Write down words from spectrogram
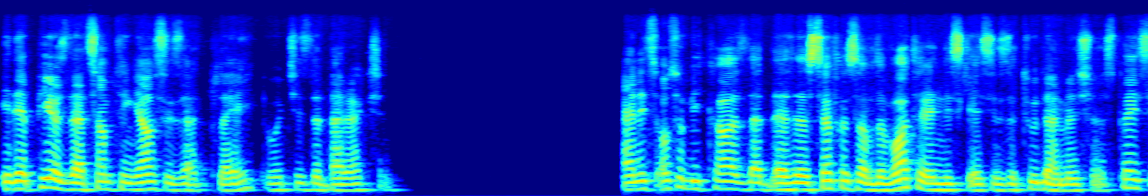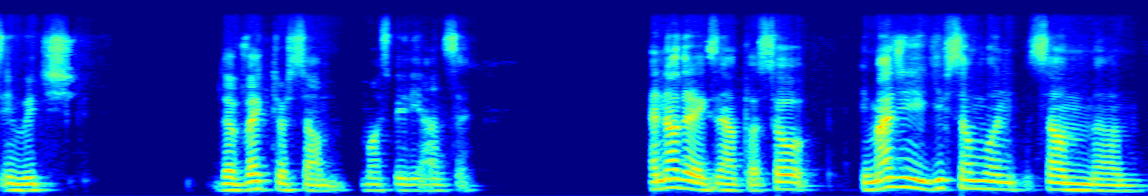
It appears that something else is at play, which is the direction. And it's also because that the surface of the water in this case is a two-dimensional space in which the vector sum must be the answer. Another example. So imagine you give someone some um,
